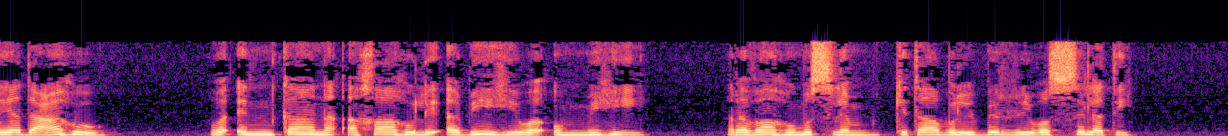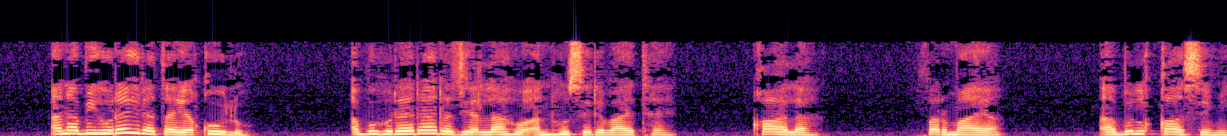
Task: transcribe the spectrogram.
يدعه وان كان ان کا نقاہ ابی ہی و ہی مسلم کتاب البر و سلتی ان ابی یقول رہتا یقولا رضی اللہ عنہ سے روایت ہے قال فرمایا ابو القاسمی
